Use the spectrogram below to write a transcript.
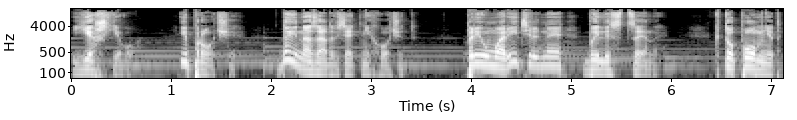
ешь его!» и прочее. Да и назад взять не хочет приуморительные были сцены. Кто помнит,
